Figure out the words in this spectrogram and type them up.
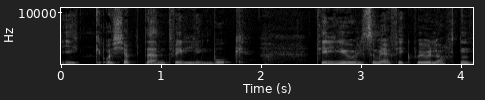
gikk og kjøpte en tvillingbok til jul som jeg fikk på julaften.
